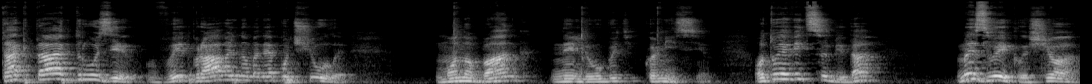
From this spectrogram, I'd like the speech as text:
Так, так, друзі, ви правильно мене почули. Монобанк не любить комісію. От уявіть собі, да? ми звикли, що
